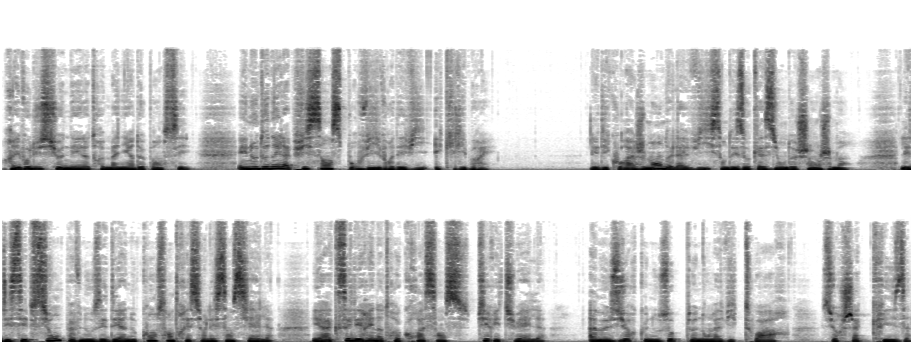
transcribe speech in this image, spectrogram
révolutionner notre manière de penser et nous donner la puissance pour vivre des vies équilibrées. Les découragements de la vie sont des occasions de changement. Les déceptions peuvent nous aider à nous concentrer sur l'essentiel et à accélérer notre croissance spirituelle à mesure que nous obtenons la victoire sur chaque crise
